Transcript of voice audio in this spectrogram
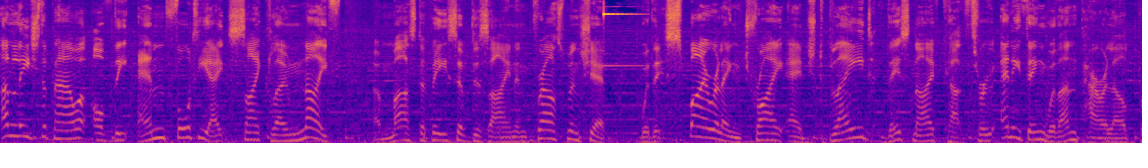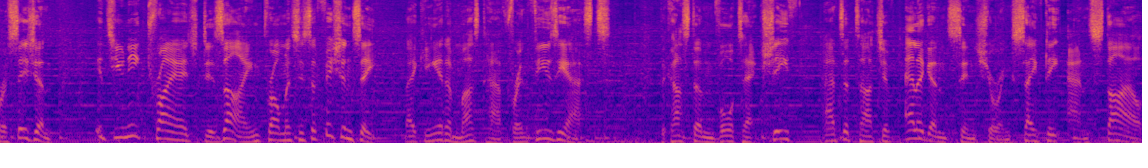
Unleash the power of the M48 Cyclone knife, a masterpiece of design and craftsmanship. With its spiraling tri-edged blade, this knife cuts through anything with unparalleled precision, its unique tri-edge design promises efficiency, making it a must-have for enthusiasts. The custom Vortex sheath adds a touch of elegance, ensuring safety and style.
